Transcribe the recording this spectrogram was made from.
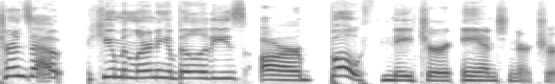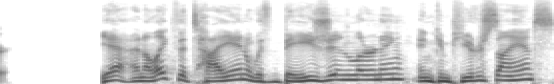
Turns out human learning abilities are both nature and nurture. Yeah, and I like the tie in with Bayesian learning in computer science,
